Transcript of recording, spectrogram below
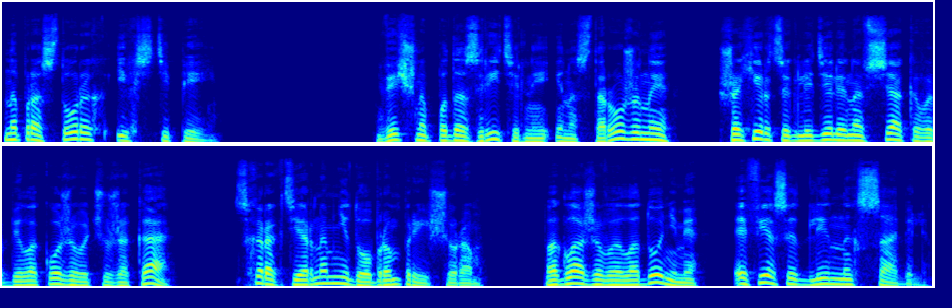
на просторах их степей. Вечно подозрительные и настороженные, шахирцы глядели на всякого белокожего чужака с характерным недобрым прищуром, поглаживая ладонями эфесы длинных сабель.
